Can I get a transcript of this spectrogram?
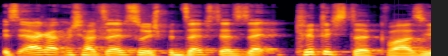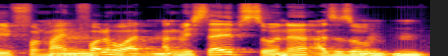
es ärgert mich halt selbst so, ich bin selbst der sel kritischste quasi von meinen Mhm, Followern mhm. an mich selbst, so, ne? Also so, Mhm.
